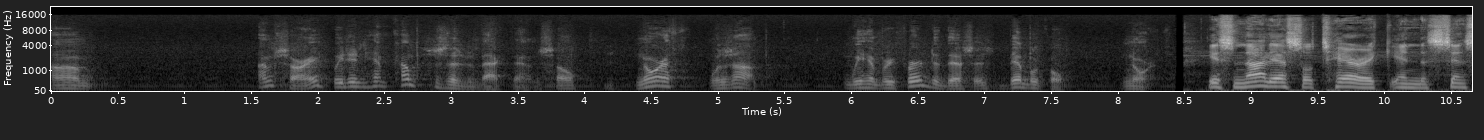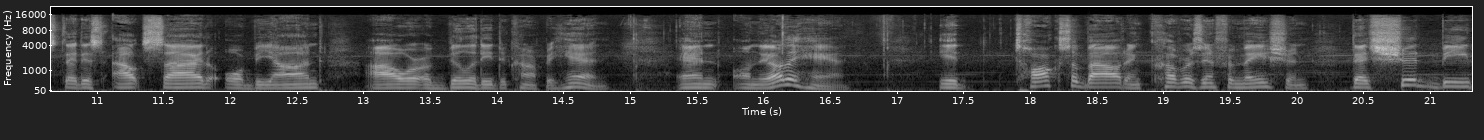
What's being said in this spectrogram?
Um, I'm sorry, we didn't have compasses back then, so north was up. We have referred to this as biblical north. It's not esoteric in the sense that it's outside or beyond our ability to comprehend. And on the other hand, it talks about and covers information that should be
